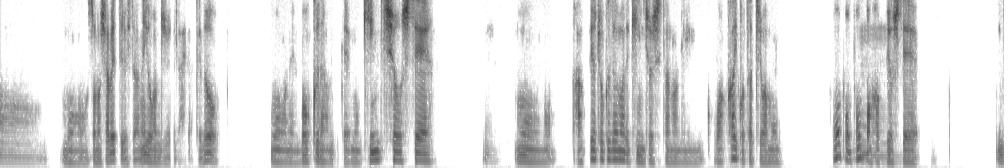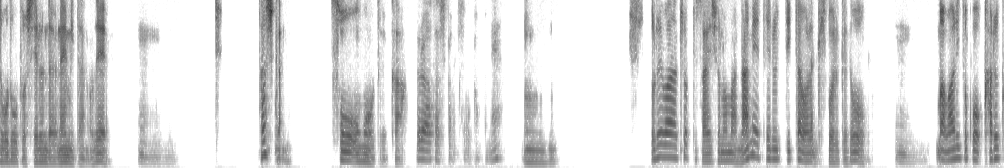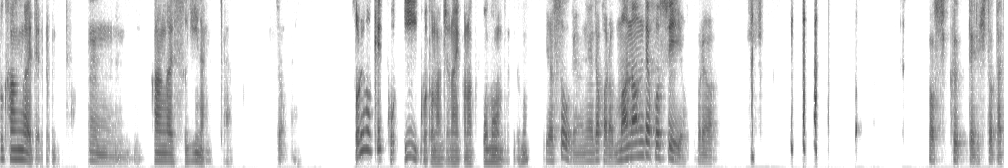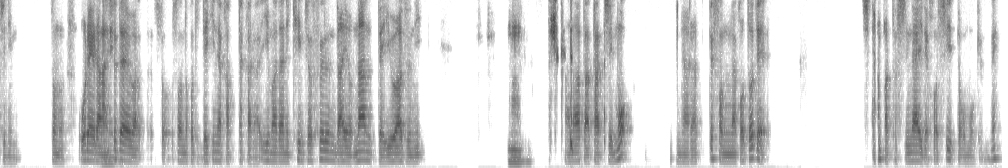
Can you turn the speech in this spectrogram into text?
もうその喋ってる人はね、40代だけど、もうね、僕なんてもう緊張して、うんもう発表直前まで緊張してたのに、若い子たちはもう、ポンポンポンポン発表して、堂々としてるんだよね、みたいので、うん。確かに、そう思うというか、それは確かにそうかもね。うん。それはちょっと最初の、まあ、舐めてるって言ったら悪く聞こえるけど、うん。まあ、割とこう、軽く考えてる、うんうんうん。考えすぎないみたいな。そうね。それは結構いいことなんじゃないかなと思うんだけどね。いや、そうだよね。だから学んでほしいよ、これは。年食ってる人たちにも。その、俺らのはい世代はそそんなことできなかったから、いまだに緊張するんだよ、なんて言わずに、うん。あなたたちも習ってそんなことで、したまたしないでほしいと思うけどね。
